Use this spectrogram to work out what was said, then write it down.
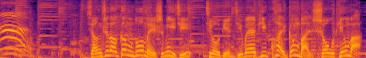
想知道更多美食秘籍，就点击 VIP 快更版收听吧。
